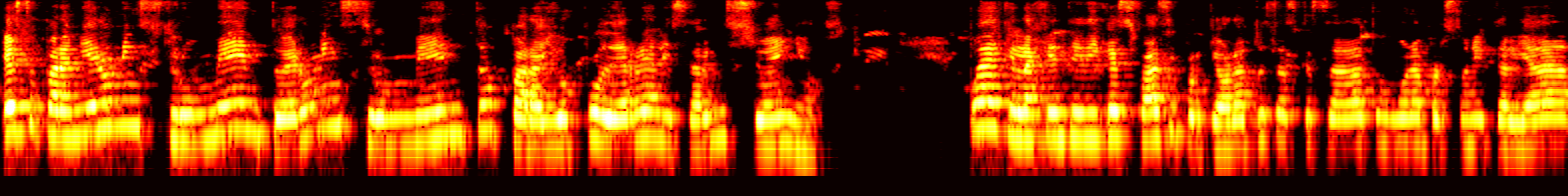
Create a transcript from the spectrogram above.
Eso para mí era un instrumento, era un instrumento para yo poder realizar mis sueños. Puede que la gente diga es fácil porque ahora tú estás casada con una persona italiana,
